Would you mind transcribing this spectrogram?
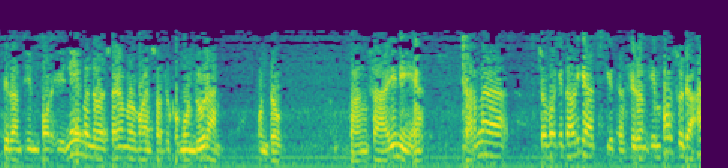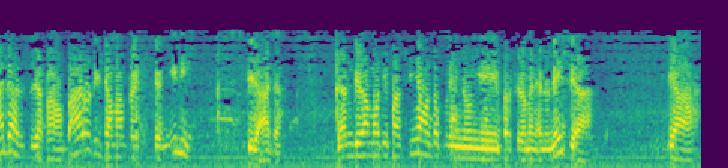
film impor ini menurut saya merupakan suatu kemunduran untuk bangsa ini ya. Karena coba kita lihat gitu, film impor sudah ada sejak lama, baru di zaman presiden ini tidak ada. Dan bila motivasinya untuk melindungi perfilman Indonesia, ya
